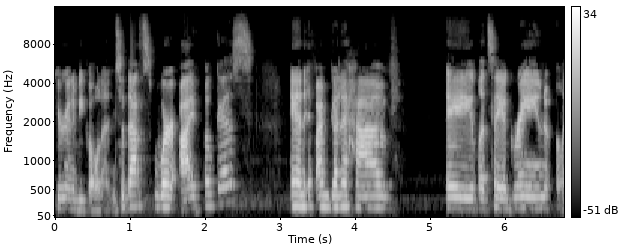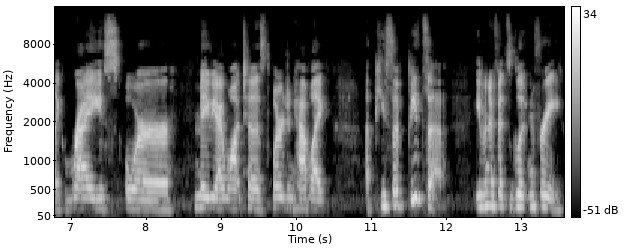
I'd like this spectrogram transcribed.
you're going to be golden. So that's where I focus. And if I'm going to have a, let's say, a grain like rice, or maybe I want to splurge and have like a piece of pizza, even if it's gluten free.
